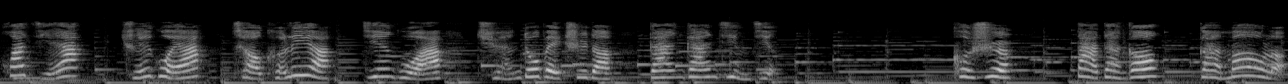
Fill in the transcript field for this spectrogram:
花结呀、水果呀、巧克力啊、坚果啊，全都被吃得干干净净。可是大蛋糕感冒了，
